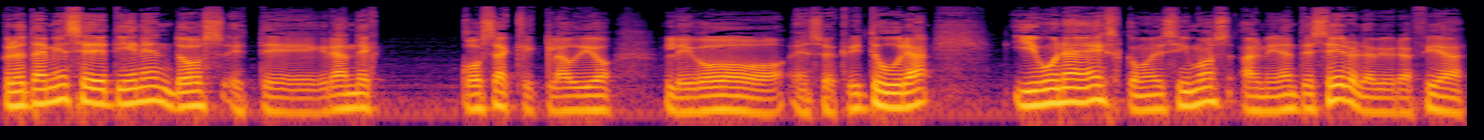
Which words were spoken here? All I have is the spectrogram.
pero también se detienen dos este, grandes cosas que Claudio legó en su escritura. Y una es, como decimos, Almirante Cero, la biografía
